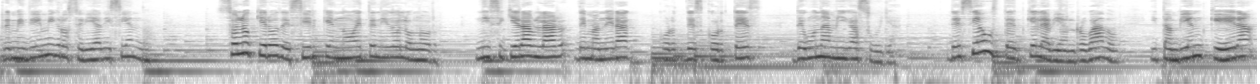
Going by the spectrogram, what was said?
remedié mi grosería diciendo, Solo quiero decir que no he tenido el honor, ni siquiera hablar de manera descortés de una amiga suya. Decía usted que le habían robado y también que era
